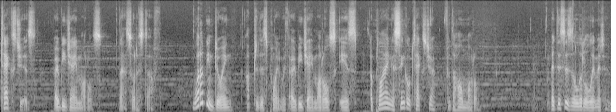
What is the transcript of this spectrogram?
textures, OBJ models, that sort of stuff. What I've been doing up to this point with OBJ models is applying a single texture for the whole model. But this is a little limited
